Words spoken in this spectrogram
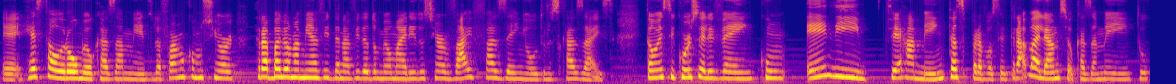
é, restaurou o meu casamento, da forma como o Senhor trabalhou na minha vida, na vida do meu marido, o Senhor vai fazer em outros casais. Então, esse curso ele vem com N ferramentas para você trabalhar no seu casamento.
